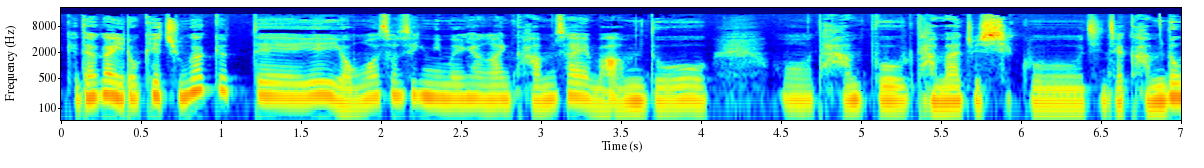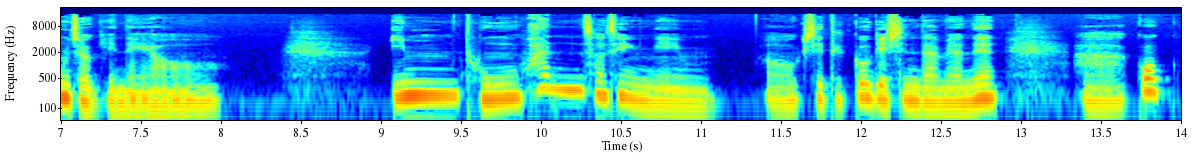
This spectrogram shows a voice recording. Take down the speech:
게다가 이렇게 중학교 때의 영어 선생님을 향한 감사의 마음도, 어, 담뿍 담아주시고, 진짜 감동적이네요. 임동환 선생님, 어, 혹시 듣고 계신다면은, 아, 꼭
